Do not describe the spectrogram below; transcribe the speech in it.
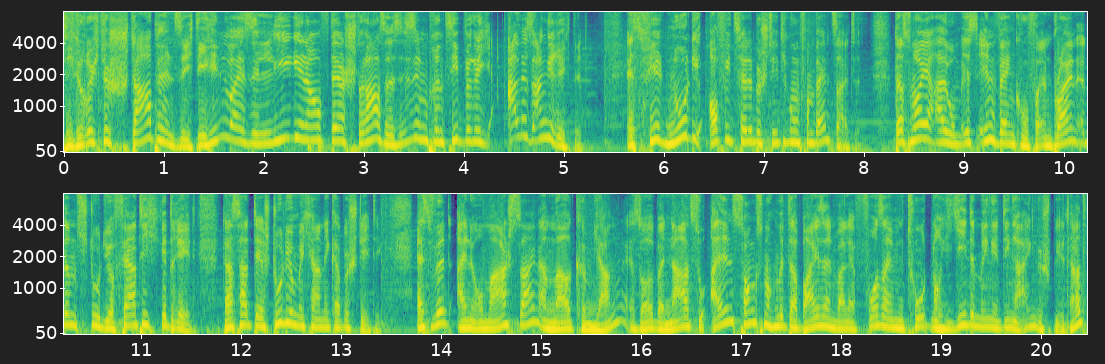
Die Gerüchte stapeln sich, die Hinweise liegen auf der Straße. Es ist im Prinzip wirklich alles angerichtet. Es fehlt nur die offizielle Bestätigung von Bandseite. Das neue Album ist in Vancouver in Brian Adams Studio fertig gedreht. Das hat der Studiomechaniker bestätigt. Es wird eine Hommage sein an Malcolm Young. Er soll bei nahezu allen Songs noch mit dabei sein, weil er vor seinem Tod noch jede Menge Dinge eingespielt hat.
